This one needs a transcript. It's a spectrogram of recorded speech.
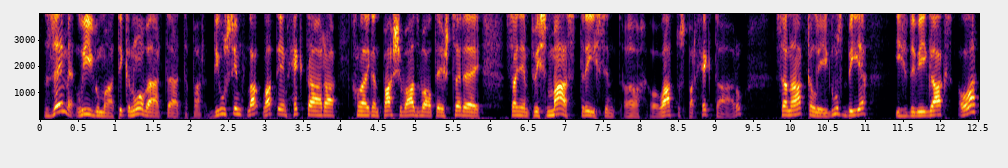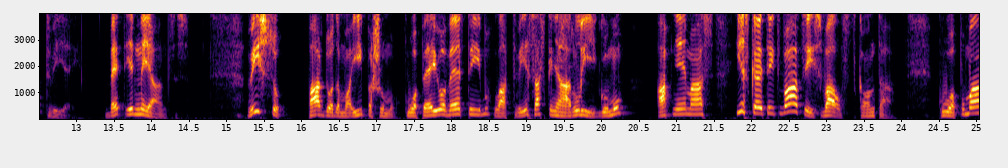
Zeme līgumā tika novērtēta par 200 latiem hektārā, lai gan paši vācu baltieši cerēja saņemt vismaz 300 uh, latus par hektāru. Sanāk, ka līgums bija izdevīgāks Latvijai, bet ir nianses. Visu pārdodamo īpašumu kopējo vērtību Latvija saskaņā ar līgumu apņēmās ieskaitīt Vācijas valsts kontā. Kopumā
